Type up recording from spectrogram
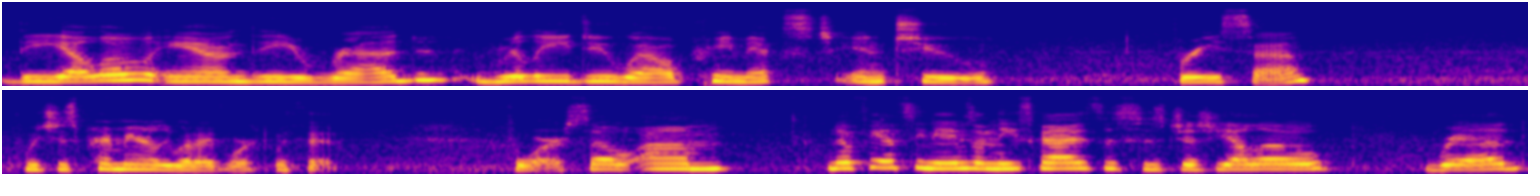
the yellow and the red really do well pre-mixed into Brisa, which is primarily what I've worked with it for. So, um, no fancy names on these guys. This is just yellow, red,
